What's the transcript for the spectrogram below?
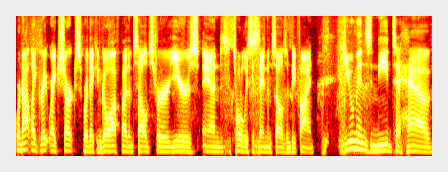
we're not like great white sharks where they can go off by themselves for years and totally sustain themselves and be fine. Humans need to have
